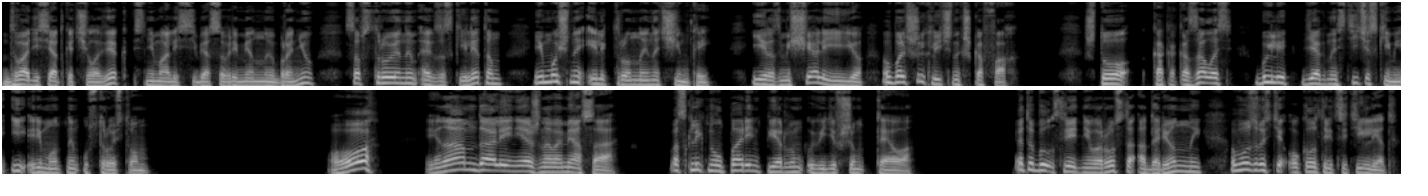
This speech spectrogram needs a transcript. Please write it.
Два десятка человек снимали с себя современную броню со встроенным экзоскелетом и мощной электронной начинкой и размещали ее в больших личных шкафах, что, как оказалось, были диагностическими и ремонтным устройством. «О, и нам дали нежного мяса!» — воскликнул парень, первым увидевшим Тео. Это был среднего роста одаренный в возрасте около 30 лет.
